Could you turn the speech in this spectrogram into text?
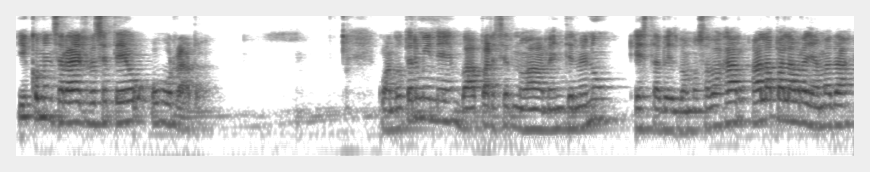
Y comenzará el reseteo o borrado. Cuando termine va a aparecer nuevamente el menú. Esta vez vamos a bajar a la palabra llamada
